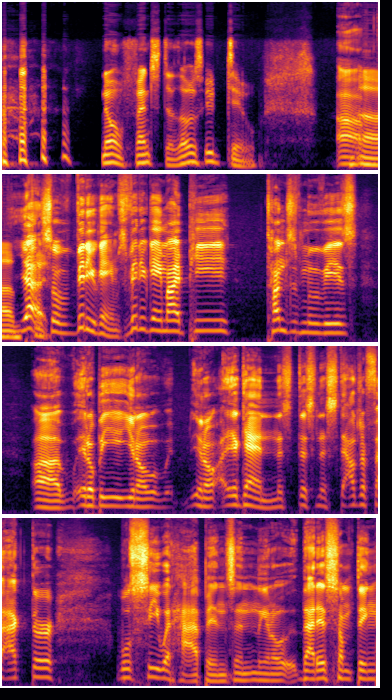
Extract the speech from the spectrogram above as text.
no offense to those who do. Um, uh, yeah, but, so video games, video game IP, tons of movies. Uh, it'll be you know you know again this this nostalgia factor. We'll see what happens, and you know that is something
